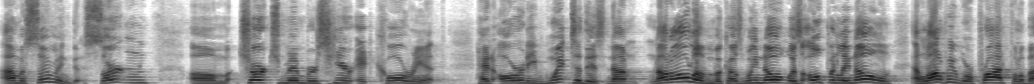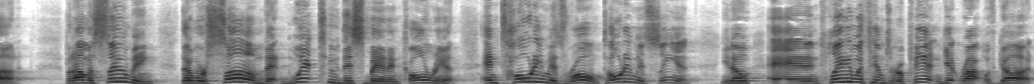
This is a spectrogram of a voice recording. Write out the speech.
I'm assuming that certain um, church members here at Corinth had already went to this. Not, not all of them, because we know it was openly known, and a lot of people were prideful about it. But I'm assuming there were some that went to this man in Corinth and told him his wrong, told him his sin, you know, and, and pleaded with him to repent and get right with God.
